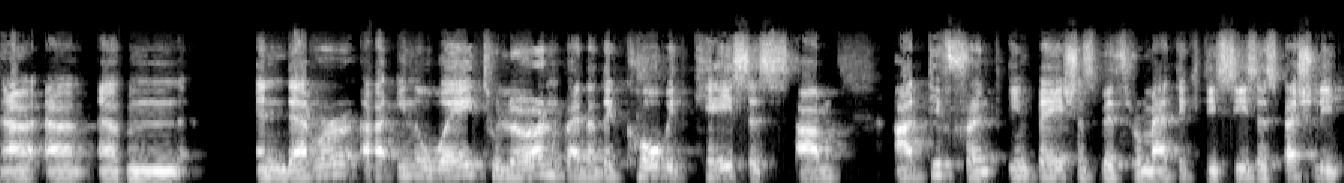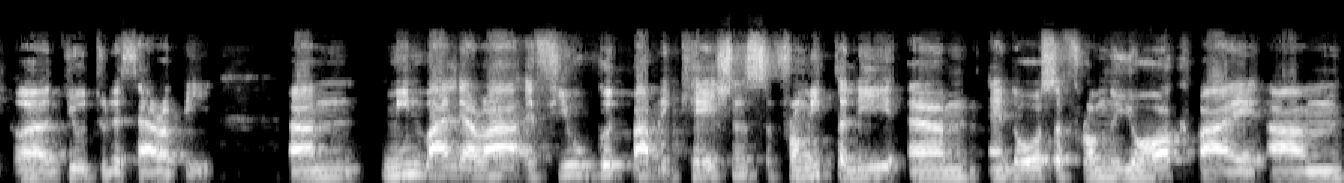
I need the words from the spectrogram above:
uh, uh, um, endeavor uh, in a way to learn whether the COVID cases um, are different in patients with rheumatic disease, especially uh, due to the therapy. Um, meanwhile, there are a few good publications from Italy um, and also from New York by um,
